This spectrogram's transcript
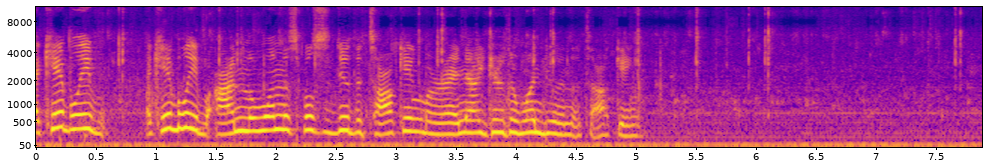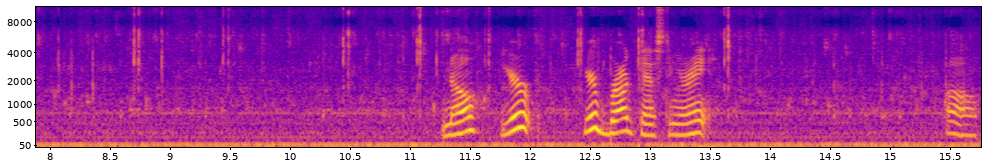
I can't believe I can't believe I'm the one that's supposed to do the talking, but right now you're the one doing the talking. No, you're you're broadcasting, right? Oh.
